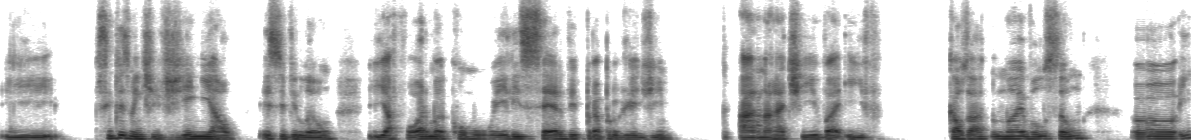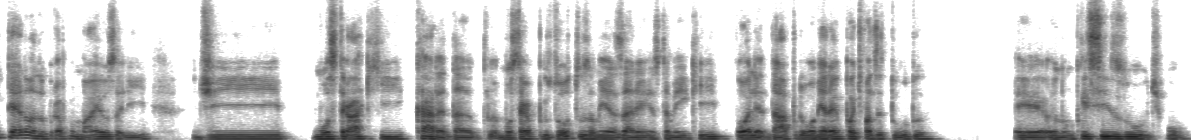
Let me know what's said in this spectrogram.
E simplesmente genial esse vilão e a forma como ele serve para progredir a narrativa e causar uma evolução uh, interna do próprio Miles ali, de mostrar que, cara, dá, mostrar para os outros Homem-Aranhas também que, olha, dá para o Homem-Aranha pode fazer tudo. É, eu não preciso, tipo,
